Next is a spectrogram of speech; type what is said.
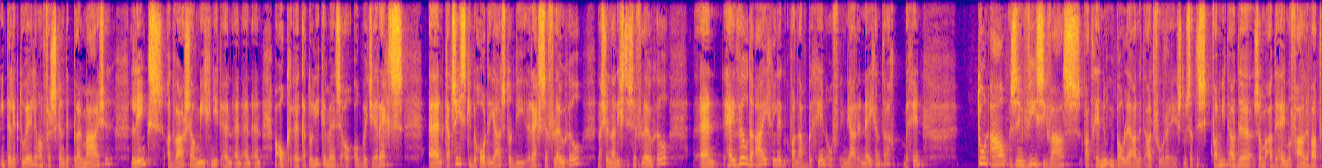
intellectuelen van verschillende pluimage. Links, uit Michnik, en, en, en, en, maar ook uh, katholieke mensen, ook, ook een beetje rechts. En Kaczynski behoorde juist tot die rechtse vleugel, nationalistische vleugel. En hij wilde eigenlijk vanaf begin, of in de jaren negentig, begin, toen al zijn visie was wat hij nu in Polen aan het uitvoeren is. Dus dat is, kwam niet uit de, zomaar uit de hemel vallen wat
